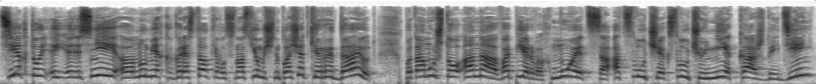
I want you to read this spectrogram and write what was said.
те, кто э, э, с ней, э, ну, мягко говоря, сталкивался на съемочной площадке, рыдают, потому что она, во-первых, моется от случая к случаю не каждый день,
